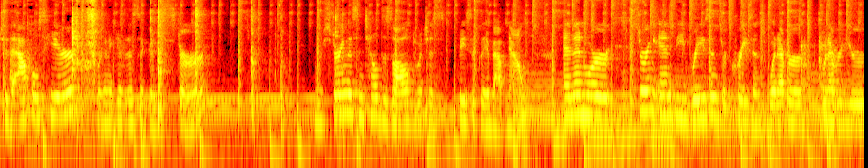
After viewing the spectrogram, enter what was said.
to the apples here. We're gonna give this a good stir. We're stirring this until dissolved, which is basically about now. And then we're stirring in the raisins or craisins, whatever, whatever you're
